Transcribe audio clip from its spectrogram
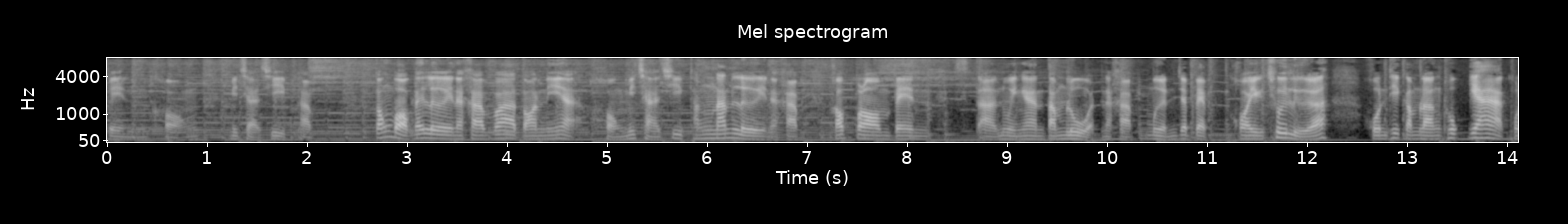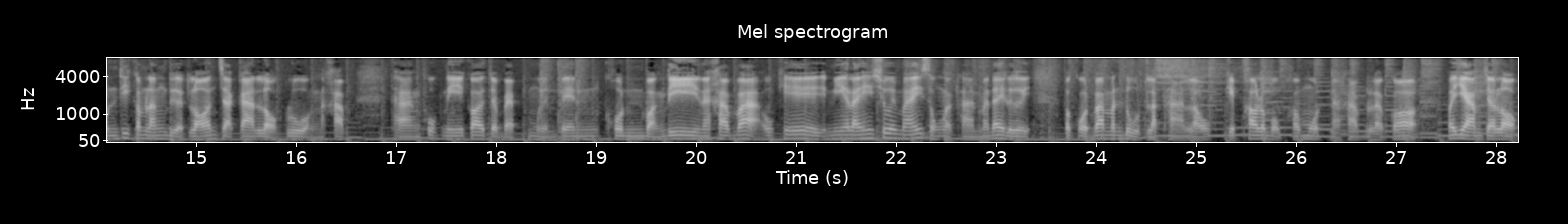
เป็นของ มิจฉาชีพครับ ต้องบอกได้เลยนะครับว่าตอนนี้ของมิจฉาชีพทั้งนั้นเลยนะครับเขาปลอมเป็นหน่วยงานตำรวจนะครับเหมือนจะแบบคอยช่วยเหลือ คนที่กำลังทุกข์ยากคนที่กำลังเดือดร้อนจากการหลอกลวงนะครับ ทางพวกนี้ก็จะแบบเหมือนเป็นคนหวังดีนะครับว่าโอเค มีอะไรให้ช่วยไหมส่งหลักฐานมาได้เลย ปรากฏว่ามันดูดหลักฐานเราเก็บเข้าระบบเขาหมดนะครับ แล้วก็พยายามจะหลอก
